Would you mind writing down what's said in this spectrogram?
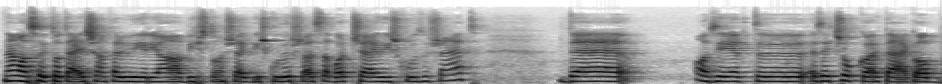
nem az, hogy totálisan felülírja a biztonság diskurzusra a szabadság diskurzusát, de azért ez egy sokkal tágabb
